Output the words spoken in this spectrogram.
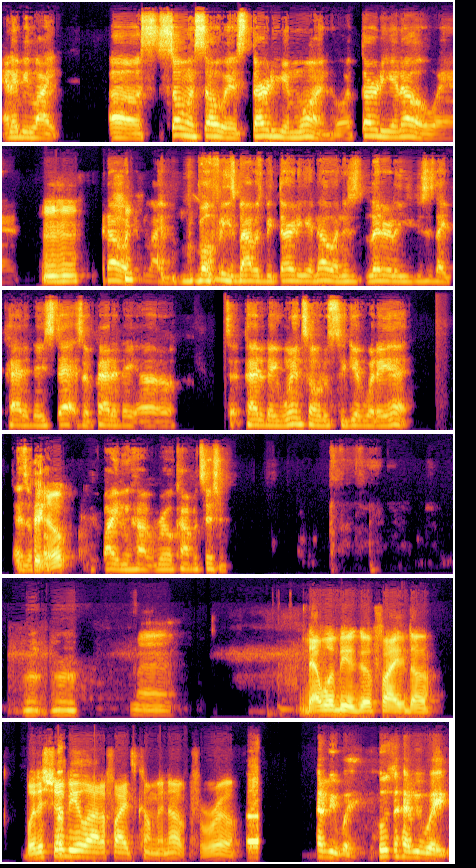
and they'd be like, uh, so and so is thirty and one or thirty and zero, and hmm you know, like both of these battles be thirty and zero, and it's literally just like patted their stats or patted their uh to- patted their win totals to get where they at, as opposed Nope. to fighting how real competition. Mm-mm. Man, That would be a good fight though. But it should be a lot of fights coming up for real. Heavyweight. Who's the heavyweight?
